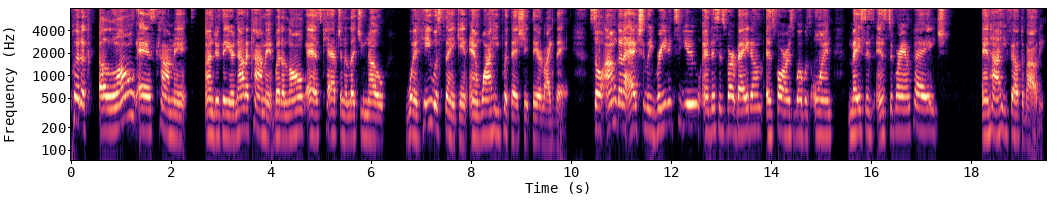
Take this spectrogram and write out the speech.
put a, a long ass comment under there, not a comment, but a long ass caption to let you know what he was thinking and why he put that shit there like that. So I'm going to actually read it to you. And this is verbatim as far as what was on Mase's Instagram page and how he felt about it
